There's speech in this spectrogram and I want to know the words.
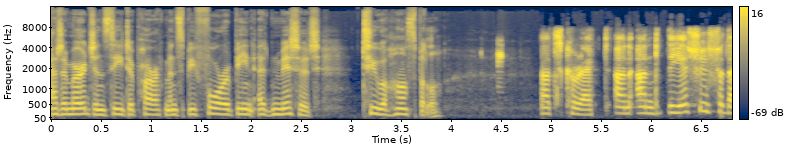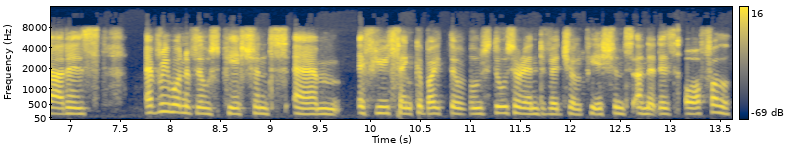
at emergency departments before being admitted to a hospital. That's correct. And and the issue for that is every one of those patients, um, if you think about those, those are individual patients, and it is awful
